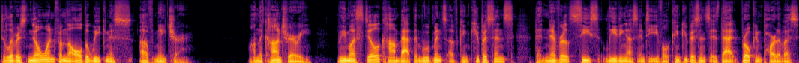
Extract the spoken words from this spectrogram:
delivers no one from the, all the weakness of nature. On the contrary, we must still combat the movements of concupiscence that never cease leading us into evil. Concupiscence is that broken part of us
